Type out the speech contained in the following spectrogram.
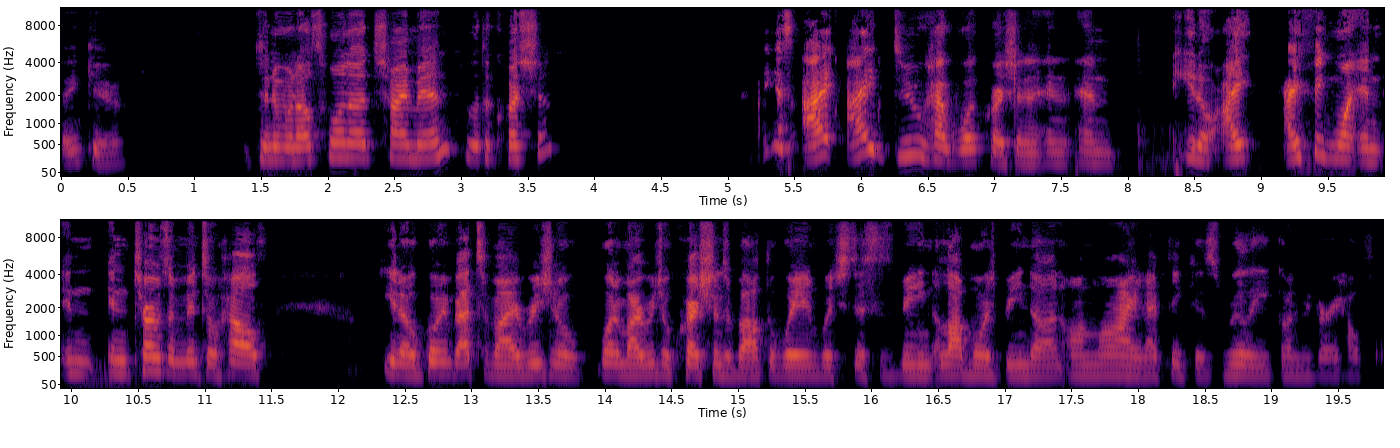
Thank you. Does anyone else want to chime in with a question? I guess I I do have one question, and and you know, I I think one in in in terms of mental health, you know, going back to my original one of my original questions about the way in which this is being a lot more is being done online, I think is really going to be very helpful,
